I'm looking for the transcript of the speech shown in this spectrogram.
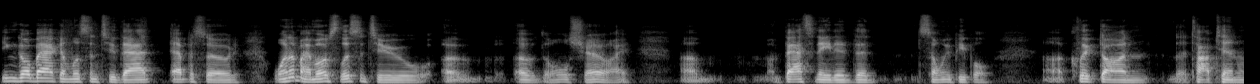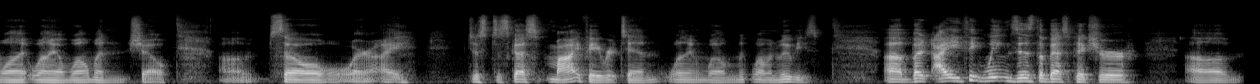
you can go back and listen to that episode. One of my most listened to of, of the whole show. I, um, I'm fascinated that so many people uh, clicked on the top 10 William Wellman show. Uh, so, where I just discuss my favorite 10 William Wellman movies. Uh, but I think Wings is the best picture. Um,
